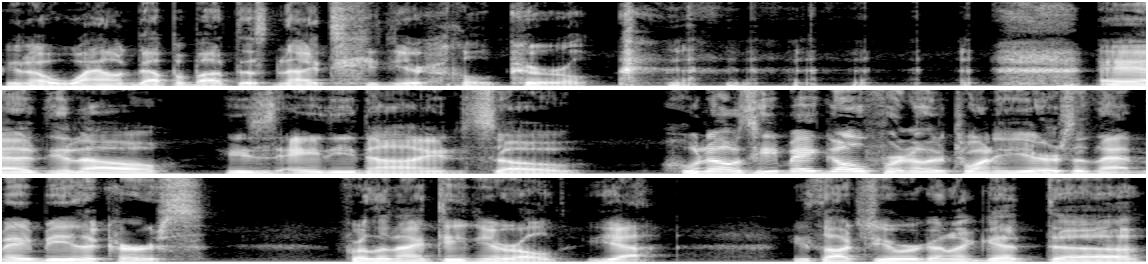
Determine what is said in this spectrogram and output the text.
you know, wound up about this 19 year old girl. and, you know, he's 89, so who knows? He may go for another 20 years, and that may be the curse for the 19 year old. Yeah. You thought you were going to get. Uh,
